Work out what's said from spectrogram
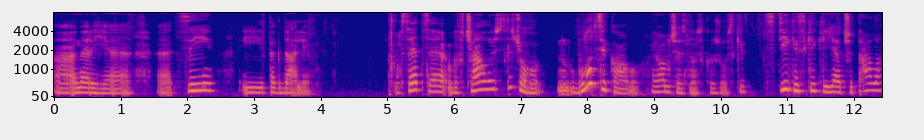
е, енергія е, ЦІ і так далі. Все це вивчалось. Для чого? Було цікаво, я вам чесно скажу. Стільки, скільки я читала,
